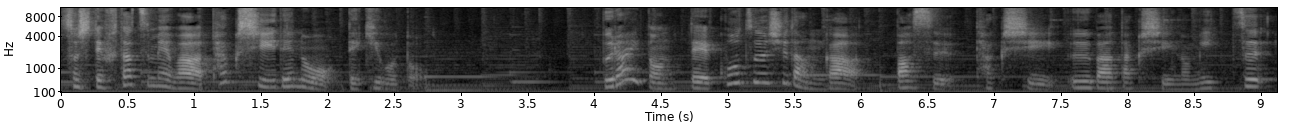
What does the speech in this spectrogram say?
そして2つ目はタクシーでの出来事。ブライトンって交通手段がバスタクシーウーバータクシーの3つ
